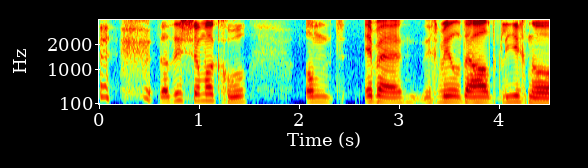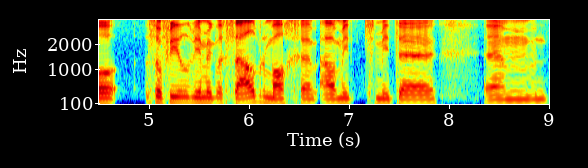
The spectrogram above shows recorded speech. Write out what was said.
das ist schon mal cool. Und eben, ich will da halt gleich noch so viel wie möglich selber machen, auch mit, mit äh, ähm,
